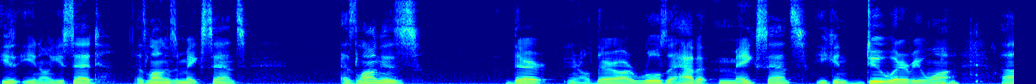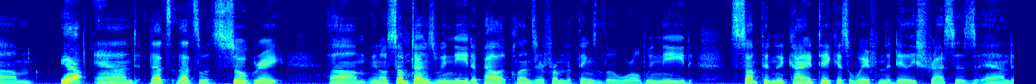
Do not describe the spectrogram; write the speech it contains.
you, you know, you said as long as it makes sense, as long as there, you know, there are rules that have it make sense, you can do whatever you want. Um, Yeah. and that's that's what's so great. Um, you know, sometimes we need a palate cleanser from the things of the world. We need something to kind of take us away from the daily stresses. And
